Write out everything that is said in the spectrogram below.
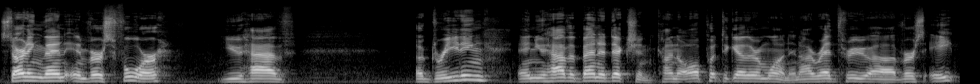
Starting then in verse 4, you have a greeting and you have a benediction, kind of all put together in one. And I read through uh, verse 8,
